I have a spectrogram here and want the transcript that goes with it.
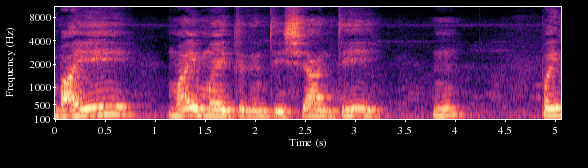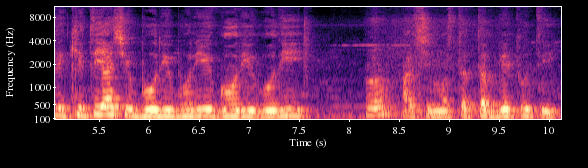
बाई माई मैत्रीण ती शांती हं? पहिली किती अशी बोरी बोरी गोरी गोरी? अशी मस्त तब्येत होती.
